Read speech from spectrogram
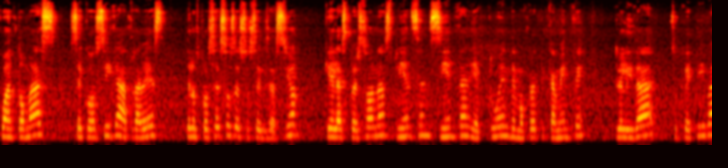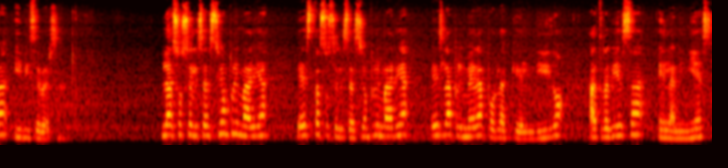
cuanto más se consiga a través de los procesos de socialización que las personas piensen, sientan y actúen democráticamente realidad subjetiva y viceversa. La socialización primaria, esta socialización primaria es la primera por la que el individuo atraviesa en la niñez.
